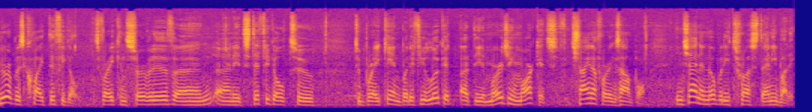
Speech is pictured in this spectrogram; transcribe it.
Europe is quite difficult. It's very conservative and, and it's difficult to to break in. But if you look at, at the emerging markets, China, for example, in China, nobody trusts anybody,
